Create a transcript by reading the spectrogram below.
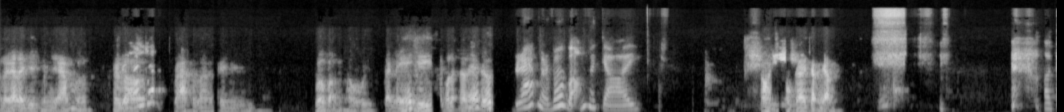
Lẻ là gì? Nó nhảm hả? Hay là Rap. là cái vớ vẩn thôi Tài lẻ gì? Gọi là tài lẻ được Rap mà vớ vẩn hả trời. Rồi Nè. ok chấp nhận Ok,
